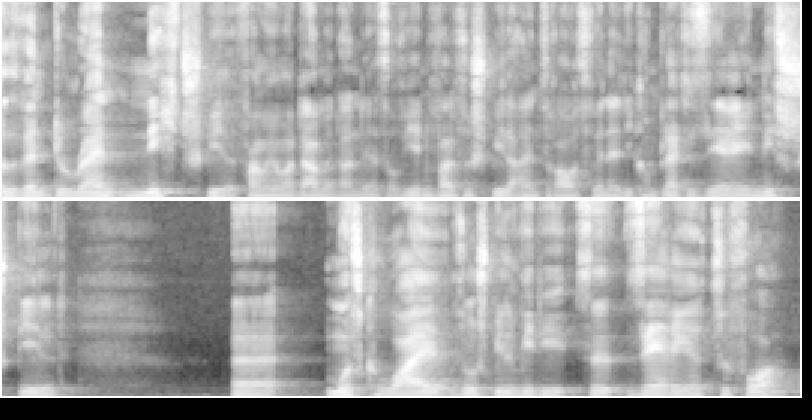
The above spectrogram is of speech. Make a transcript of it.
also wenn Durant nicht spielt, fangen wir mal damit an, der ist auf jeden Fall für Spiel 1 raus. Wenn er die komplette Serie nicht spielt, äh, muss Kawhi so spielen wie die Se- Serie zuvor.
